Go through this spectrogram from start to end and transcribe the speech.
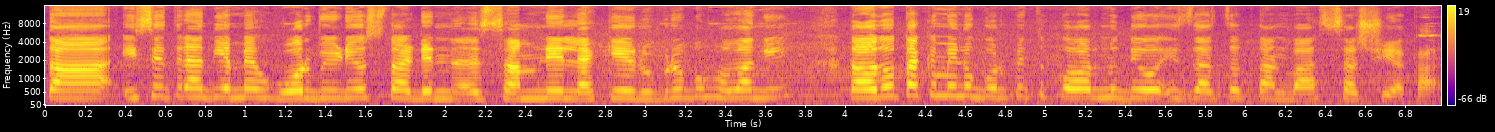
ਤਾਂ ਇਸੇ ਤਰ੍ਹਾਂ ਦੀਆਂ ਮੈਂ ਹੋਰ ਵੀਡੀਓਜ਼ ਤੁਹਾਡੇ ਸਾਹਮਣੇ ਲੈ ਕੇ ਰੂਬਰੂ ਹੋਵਾਂਗੀ। ਤਾਂ ਉਦੋਂ ਤੱਕ ਮੈਨੂੰ ਗੁਰਪ੍ਰੀਤ ਕੌਰ ਨੂੰ ਦਿਓ ਇਜਾਜ਼ਤ। ਧੰਨਵਾਦ। ਸਤਿ ਸ਼੍ਰੀ ਅਕਾਲ।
